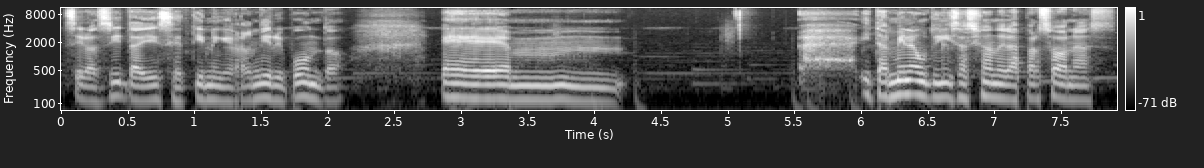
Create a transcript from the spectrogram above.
se lo cita y dice tiene que rendir y punto. Em, y también la utilización de las personas.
